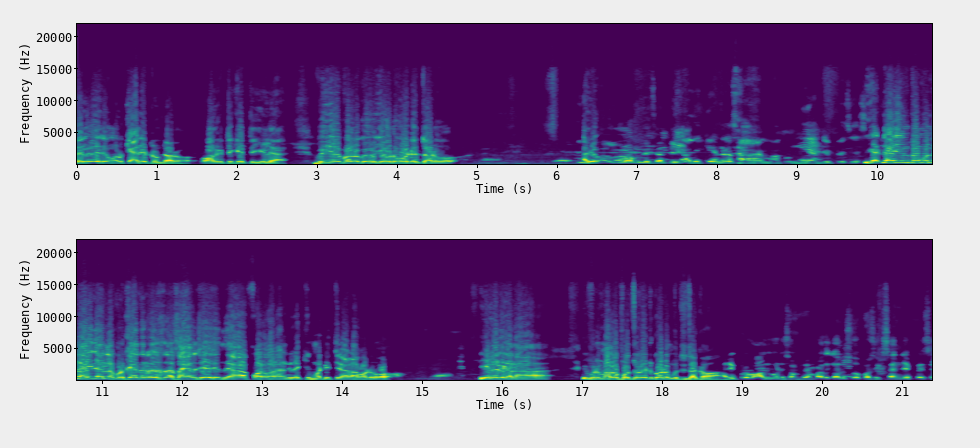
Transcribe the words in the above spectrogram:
తెలుగుదేశం వాళ్ళు క్యాండిడేట్ ఉంటారు. వాళ్ళకి టికెట్ ఇయ్యలే. బీజేపీ వాళ్ళకు ఎవడు ఓటెత్తాడు అది అది కేంద్ర సహాయం మాకు ఉంది అని చెప్పేసి ఎట్లా ఇంత ముందు ఐదేళ్ళప్పుడు కేంద్ర సాయం చేసింది? పోలవరానికి లెక్కిమ్మట్టి ఇచ్చినాడు వాడు? ఇలేదు కదా. ఇప్పుడు మళ్ళీ పొత్తు పెట్టుకోవడం బుద్ధి తక్కువ. మరి ఇప్పుడు వాళ్ళు కూడా సంక్షేమ పథకాలు సూపర్ సిక్స్ అని చెప్పేసి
